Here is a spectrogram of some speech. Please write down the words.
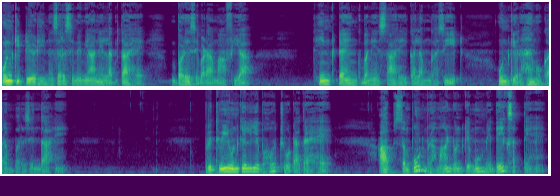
उनकी टेढ़ी नज़र से मिमियाने लगता है बड़े से बड़ा माफिया। थिंक टैंक बने सारे कलम घसीट, उनके रहमो करम पर ज़िंदा हैं। पृथ्वी उनके लिए बहुत छोटा ग्रह है। आप संपूर्ण ब्रह्मांड उनके मुँह में देख सकते हैं।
